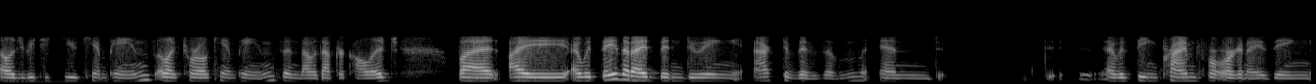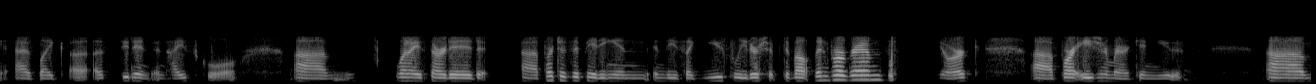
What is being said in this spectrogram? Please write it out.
LGBTQ campaigns, electoral campaigns, and that was after college. But I I would say that I'd been doing activism and I was being primed for organizing as like a, a student in high school um, when I started uh, participating in in these like youth leadership development programs in New York uh, for Asian American youth. Um,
